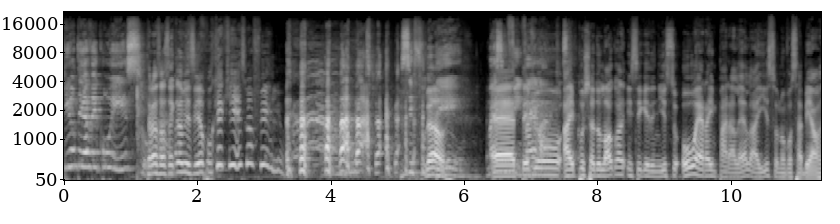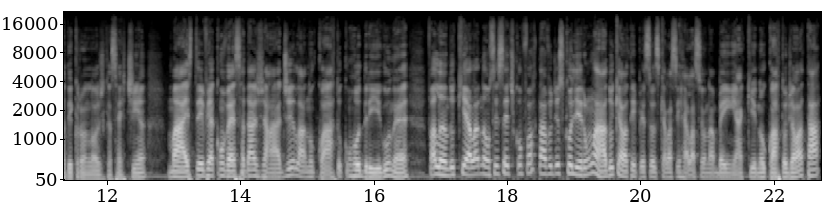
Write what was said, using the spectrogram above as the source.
que eu tenho a ver com isso? Transação sem camisinha, por que que é isso, meu filho? Se fuder. Mas É, enfim, teve lá. um. que Aí puxando logo em seguida nisso, ou era em paralelo a isso, eu não vou saber a ordem cronológica certinha, mas teve a conversa da Jade lá no quarto com o Rodrigo, né? Falando que ela não se sente confortável de escolher um lado, que ela tem pessoas que ela se relaciona bem aqui no quarto onde ela tá,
